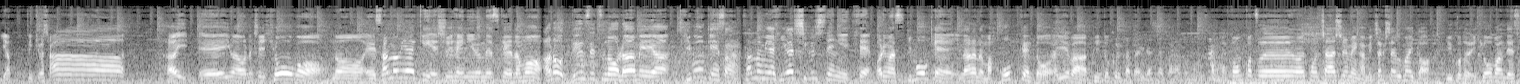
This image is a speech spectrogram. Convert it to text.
うやってきましたはい、えー、今私兵庫の、えー、三宮駅周辺にいるんですけれどもあの伝説のラーメン屋希望軒さん。三宮東口店に来ております。希望軒ならぬ、まあ、ホープ店といえばピンとくる方いらっしゃるかなと思うんですけども豚骨のこのチャーシュー麺がめちゃくちゃうまいということで評判です。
